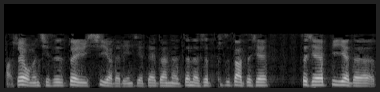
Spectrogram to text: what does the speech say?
好，所以我们其实对于戏友的连接这一端呢，真的是不知道这些这些毕业的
